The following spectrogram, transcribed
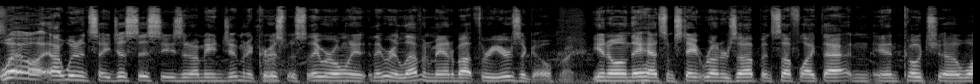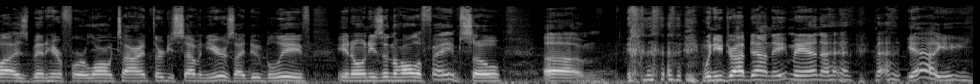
Well, I wouldn't say just this season. I mean, Jim and Christmas, they were only they were 11 man about three years ago. Right. You know, and they had some state runners up and stuff like that. And, and Coach uh, Watt has been here for a long time, 37 years, I do believe. You know, and he's in the Hall of Fame. So. Um, when you drop down to eight man, yeah, you,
